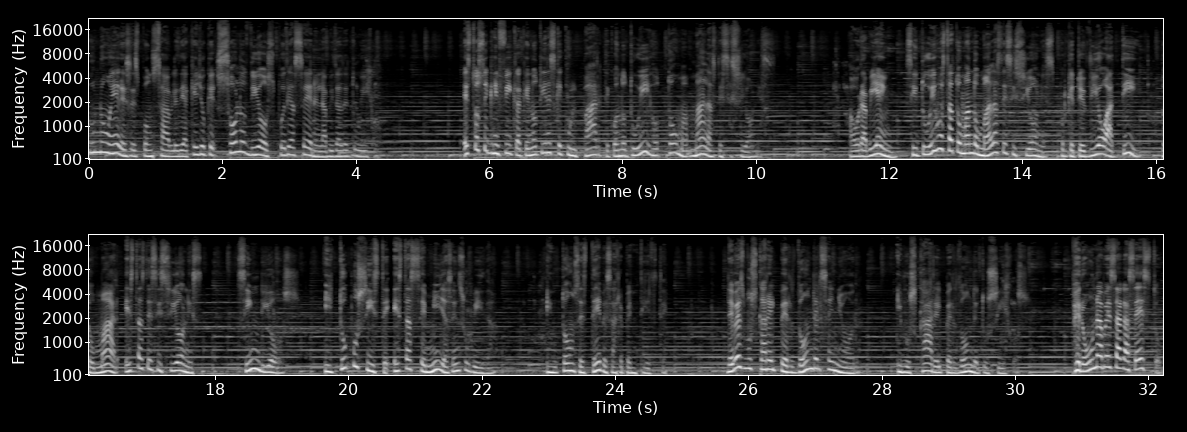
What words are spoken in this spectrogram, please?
Tú no eres responsable de aquello que solo Dios puede hacer en la vida de tu hijo. Esto significa que no tienes que culparte cuando tu hijo toma malas decisiones. Ahora bien, si tu hijo está tomando malas decisiones porque te vio a ti tomar estas decisiones sin Dios y tú pusiste estas semillas en su vida, entonces debes arrepentirte. Debes buscar el perdón del Señor y buscar el perdón de tus hijos. Pero una vez hagas esto,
